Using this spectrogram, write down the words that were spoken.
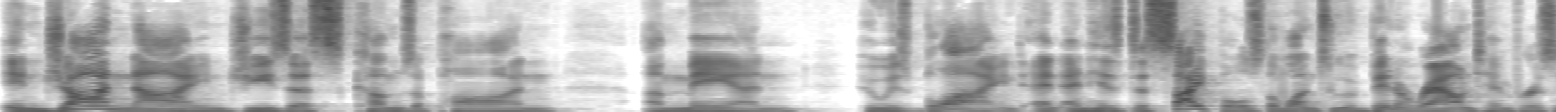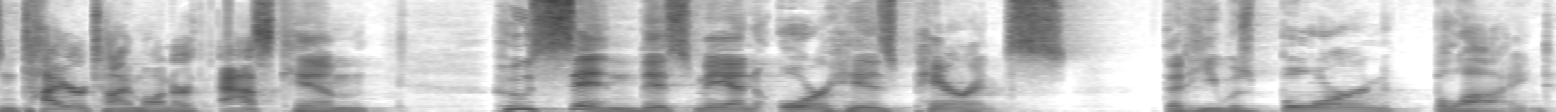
In John 9, Jesus comes upon a man who is blind, and, and his disciples, the ones who have been around him for his entire time on earth, ask him, who sinned, this man or his parents, that he was born blind?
